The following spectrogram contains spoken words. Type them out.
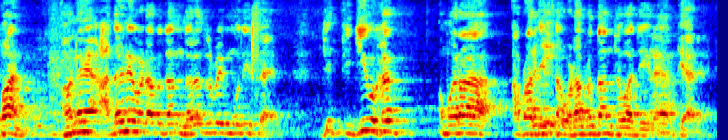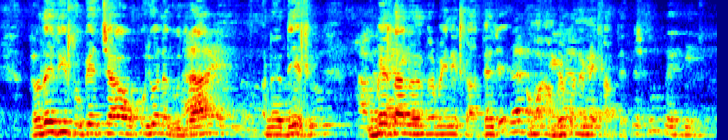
પણ અને આદરણીય વડાપ્રધાન નરેન્દ્રભાઈ મોદી સાહેબ જે ત્રીજી વખત અમારા આપણા દેશના વડાપ્રધાન થવા જઈ રહ્યા ત્યારે હૃદયથી શુભેચ્છા આપું છું અને ગુજરાત અને દેશ હંમેશા નરેન્દ્રભાઈની સાથે છે. અમે અમે પણ એમની સાથે જ છે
